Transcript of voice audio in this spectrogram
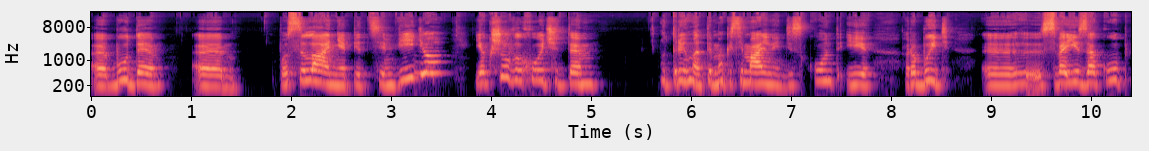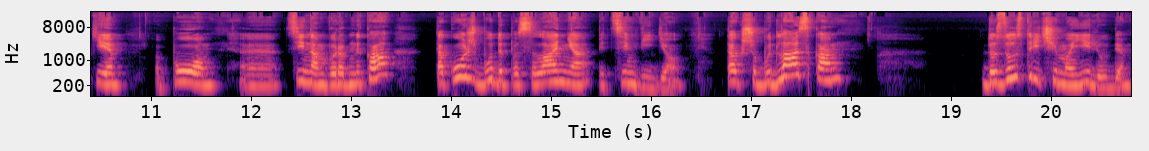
е, буде е, посилання під цим відео. Якщо ви хочете отримати максимальний дисконт і робити свої закупки по цінам виробника, також буде посилання під цим відео. Так що, будь ласка, до зустрічі, мої любі!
